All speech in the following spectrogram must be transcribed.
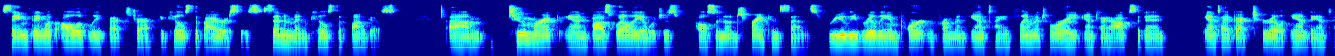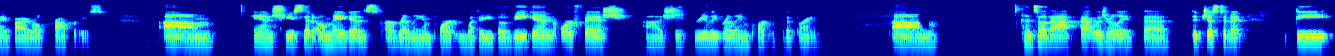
Same thing with olive leaf extract, it kills the viruses. Cinnamon kills the fungus. Um, turmeric and boswellia, which is also known as frankincense, really, really important from an anti inflammatory, antioxidant, antibacterial, and antiviral properties. Um, and she said omegas are really important, whether you go vegan or fish. Uh, it's just really, really important for the brain. Um, and so that that was really the the gist of it. The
